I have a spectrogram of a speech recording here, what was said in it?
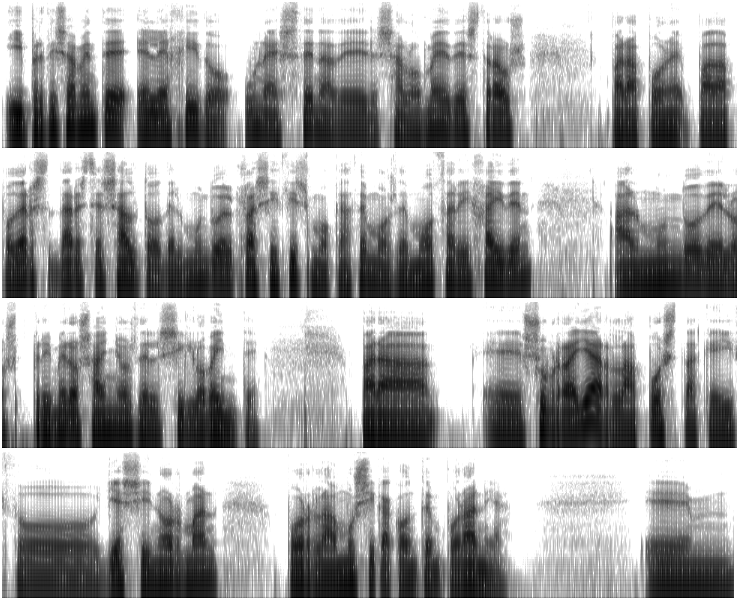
Y precisamente he elegido una escena del Salomé de Strauss para, para poder dar este salto del mundo del clasicismo que hacemos de Mozart y Haydn al mundo de los primeros años del siglo XX, para eh, subrayar la apuesta que hizo Jesse Norman por la música contemporánea. Em,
